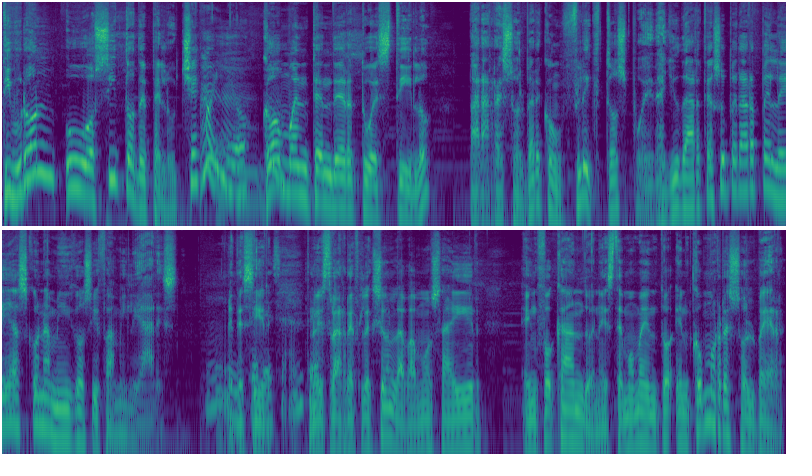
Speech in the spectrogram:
tiburón u osito de peluche, ¿cómo entender tu estilo para resolver conflictos puede ayudarte a superar peleas con amigos y familiares? Mm, es decir, interesante. nuestra reflexión la vamos a ir enfocando en este momento en cómo resolver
